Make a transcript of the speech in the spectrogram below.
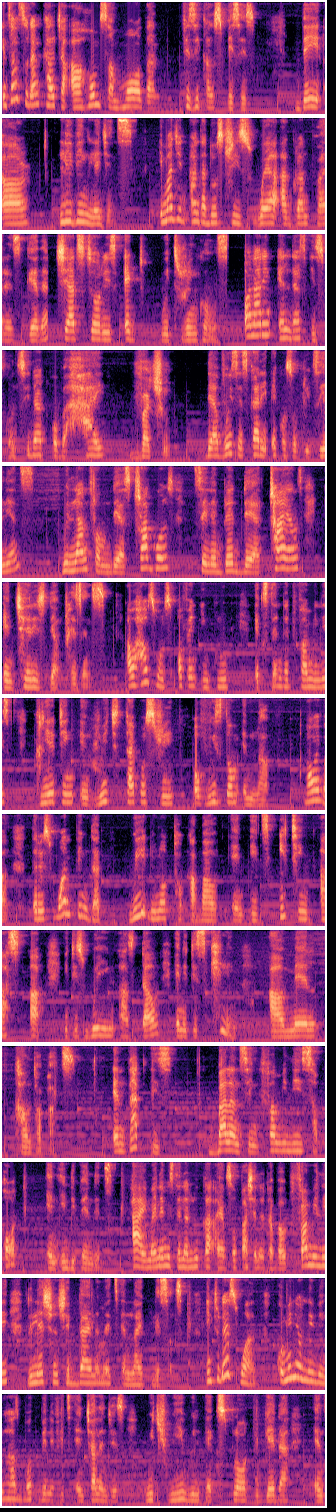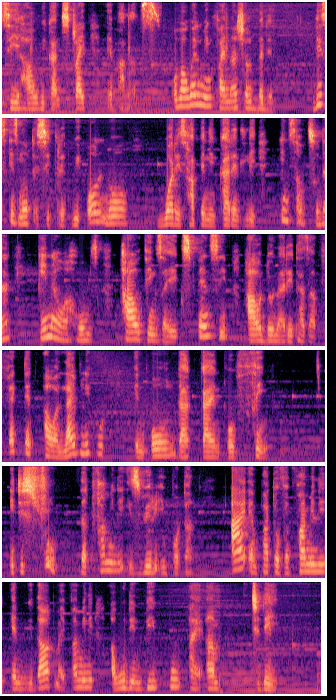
In South Sudan culture, our homes are more than physical spaces. They are living legends. Imagine under those trees where our grandparents gathered, shared stories egged with wrinkles. Honoring elders is considered of a high virtue. Their voices carry echoes of resilience. We learn from their struggles, celebrate their triumphs, and cherish their presence. Our households often include extended families, creating a rich tapestry of wisdom and love. However, there is one thing that we do not talk about, and it's eating us up. It is weighing us down, and it is killing our male counterparts. And that is balancing family support and independence. Hi, my name is Stella Luka. I am so passionate about family, relationship dynamics, and life lessons. In today's world, communal living has both benefits and challenges, which we will explore together and see how we can strike a balance. Overwhelming financial burden. This is not a secret. We all know what is happening currently in South Sudan, in our homes, how things are expensive, how dollar rate has affected our livelihood, and all that kind of thing. It is true that family is very important. I am part of a family, and without my family, I wouldn't be who I am today.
